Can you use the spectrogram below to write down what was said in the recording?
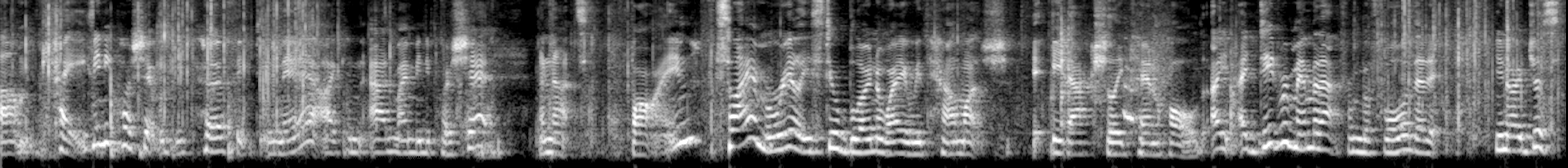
um, case. Mini pochette would be perfect in there. I can add my mini pochette and that's fine. So I am really still blown away with how much it actually can hold. I, I did remember that from before that it, you know, just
